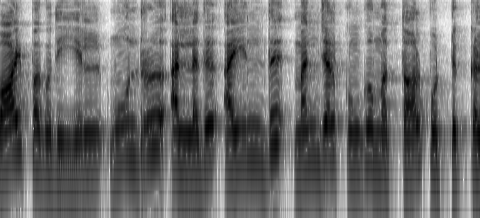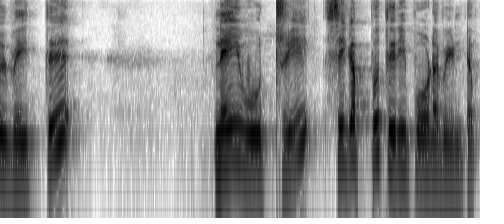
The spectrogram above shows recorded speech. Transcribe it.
வாய்ப்பகுதியில் மூன்று அல்லது ஐந்து மஞ்சள் குங்குமத்தால் பொட்டுக்கள் வைத்து நெய் ஊற்றி சிகப்பு திரி போட வேண்டும்.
